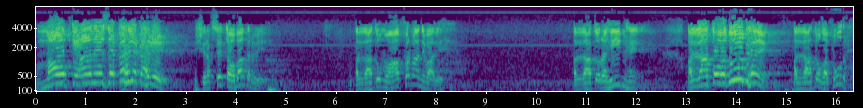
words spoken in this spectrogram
موت کے آنے سے پہلے پہلے شرک سے توبہ کروے۔ اللہ تو معاف فرمانے والے ہیں۔ اللہ تو رحیم ہے اللہ تو ودود ہے اللہ تو غفور ہے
